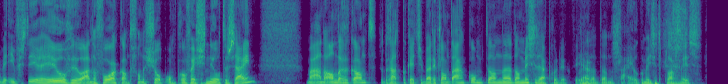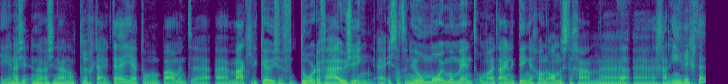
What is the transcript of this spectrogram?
We investeren heel veel aan de voorkant van de shop om professioneel te zijn. Maar aan de andere kant, zodra het pakketje bij de klant aankomt, dan, eh, dan missen daar producten. Ja, Ja. Dat, dan sla je ook een beetje de plank mis. Hey, en, als je, en als je nou nog terugkijkt, hè, je hebt op een bepaald moment eh, eh, maak je de keuze door de verhuizing. Is dat een heel mooi moment om uiteindelijk dingen gewoon anders te gaan, Ja. gaan inrichten?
